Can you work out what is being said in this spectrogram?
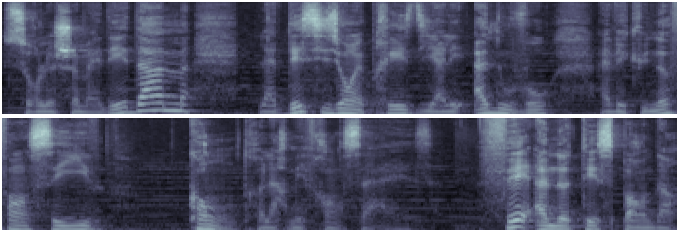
sur le chemin des Dames, la décision est prise d'y aller à nouveau avec une offensive contre l'armée française. Fait à noter cependant,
